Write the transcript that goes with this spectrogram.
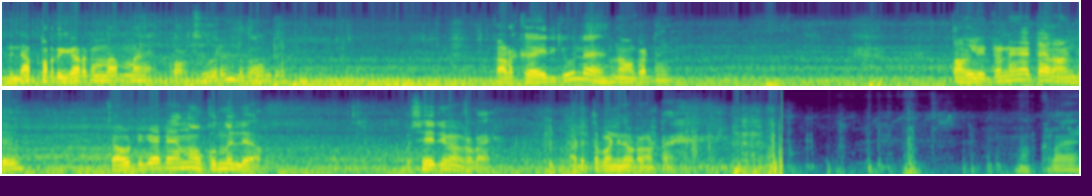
ഇതിന്റെ അപ്പുറത്തേക്ക് കിടക്കുന്ന പറഞ്ഞേ കുറച്ച് ദൂരം ഉണ്ട് തോന്നുന്നുണ്ട്. കടക്കായിരിക്കൂല്ലേ? നോക്കട്ടെ. തള്ളിയിട്ടെന്നെ കയറ്റാലാണ്ട് ചവിട്ടി കയറ്റാൻ നോക്കുന്നില്ല. ശരി മക്കളെ അടുത്ത പണി തുടങ്ങട്ടെ. മക്കളെ.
